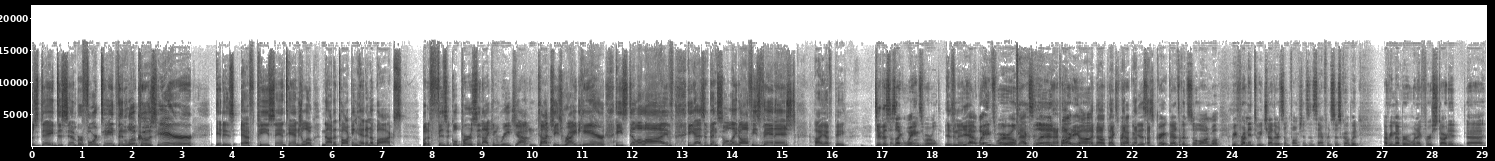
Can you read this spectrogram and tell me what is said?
Thursday, December 14th, and look who's here. It is FP Santangelo, not a talking head in a box, but a physical person I can reach out and touch. He's right here. He's still alive. He hasn't been so laid off, he's vanished. Hi, FP. Dude, this is like Wayne's World. Isn't it? Yeah, Wayne's World. Excellent. Party on. No, thanks for having me. This is great, man. It's been so long. Well, we've run into each other at some functions in San Francisco, but I remember when I first started uh,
